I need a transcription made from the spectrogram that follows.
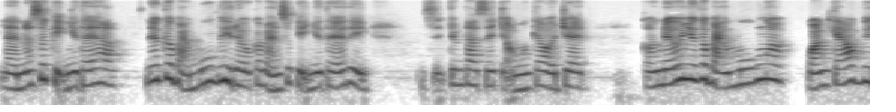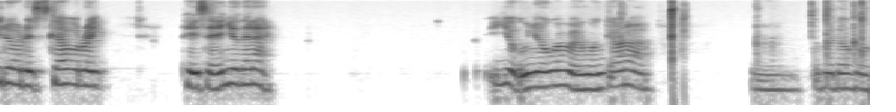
là nó xuất hiện như thế ha. Nếu các bạn muốn video các bạn xuất hiện như thế thì chúng ta sẽ chọn quảng cáo ở trên. Còn nếu như các bạn muốn quảng cáo video discovery thì sẽ như thế này. Ví dụ như các bạn quảng cáo là um, tomato hương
